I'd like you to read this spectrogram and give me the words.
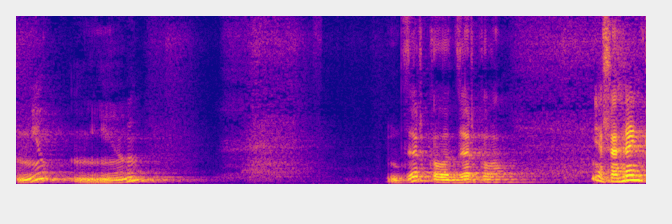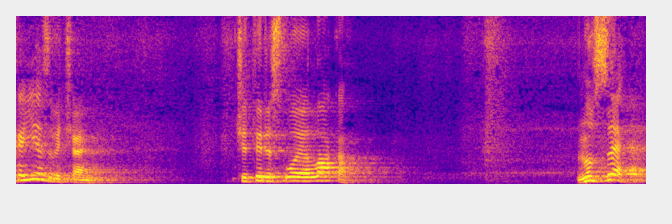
Ню, ню. Дзеркало, дзеркало. Ні, шагренька є, звичайно. Чотири слої лака. Ну все.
